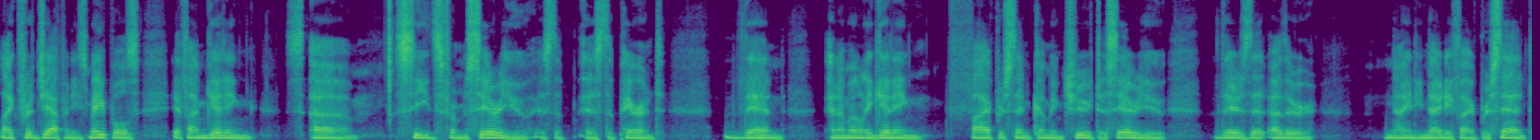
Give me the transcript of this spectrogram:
like for Japanese maples, if I'm getting uh, seeds from Seiryu as the as the parent, then and I'm only getting five percent coming true to Seiryu, there's that other 90 95 percent.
